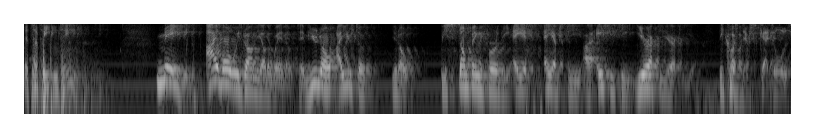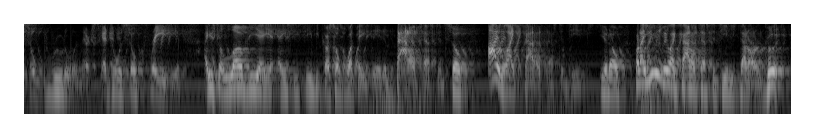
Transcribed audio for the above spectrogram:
it's a beating team. Maybe I've always gone the other way though, Tim. You know, I used to, you know, be stumping for the AS, AFC, uh, ACC year after year after year because their schedule is so brutal and their schedule is so crazy. I used to love the ACC because of what they did and battle tested. So I like battle tested teams, you know, but I usually like battle tested teams that are good.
